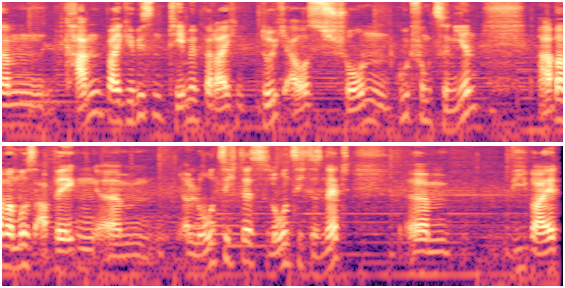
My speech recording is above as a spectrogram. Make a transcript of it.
ähm, kann bei gewissen Themenbereichen durchaus schon gut funktionieren, aber man muss abwägen, ähm, lohnt sich das, lohnt sich das nicht, ähm, wie weit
